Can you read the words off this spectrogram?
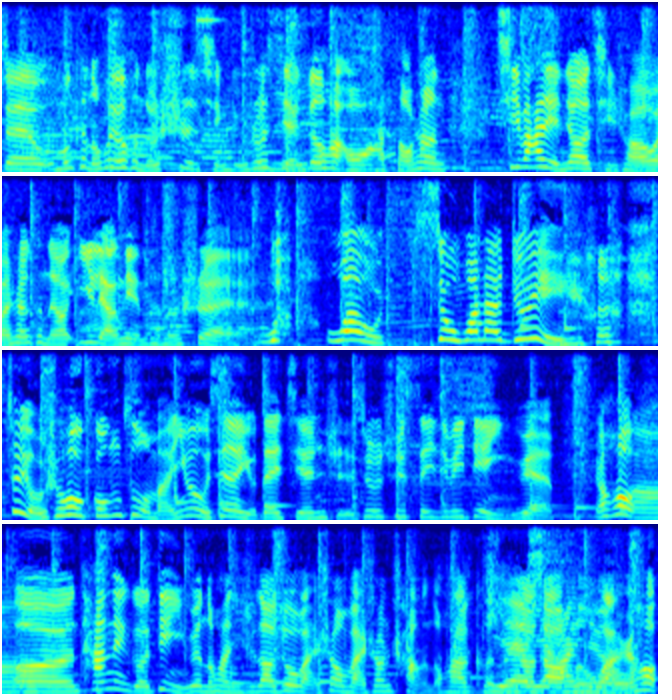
对我们可能会有很多事情，比如说贤哥的话，哇，早上七八点就要起床，晚上可能要一两点才能睡。哇哇！So what are doing？就有时候工作嘛，因为我现在有在兼职，就是去 CGV 电影院。然后呃，他那个电影院的话，你知道，就晚上晚上场的话，可能要到很晚。然后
